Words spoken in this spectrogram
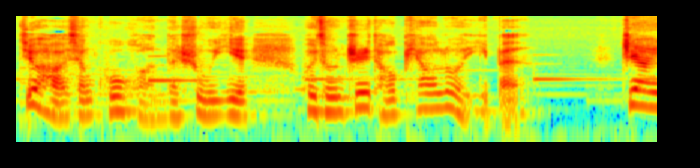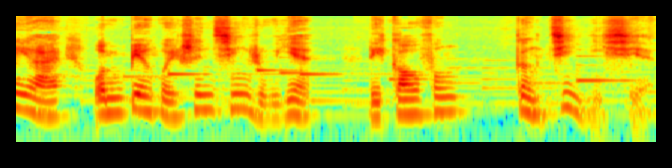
就好像枯黄的树叶会从枝头飘落一般。这样一来，我们便会身轻如燕，离高峰更近一些。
